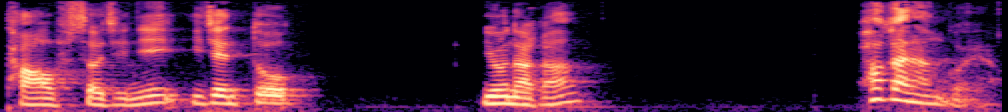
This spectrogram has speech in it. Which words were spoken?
다 없어지니 이젠 또 요나가 화가 난 거예요.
